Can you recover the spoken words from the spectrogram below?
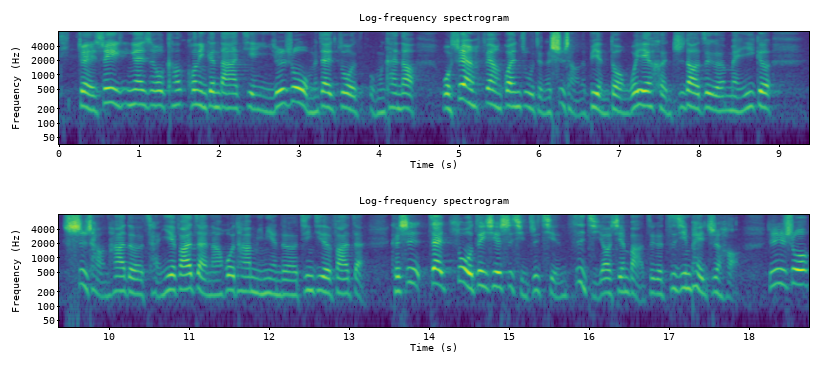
题。对，所以应该说，Conny 跟大家建议，就是说我们在做，我们看到，我虽然非常关注整个市场的变动，我也很知道这个每一个市场它的产业发展啊，或它明年的经济的发展。可是，在做这些事情之前，自己要先把这个资金配置好。就是说，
